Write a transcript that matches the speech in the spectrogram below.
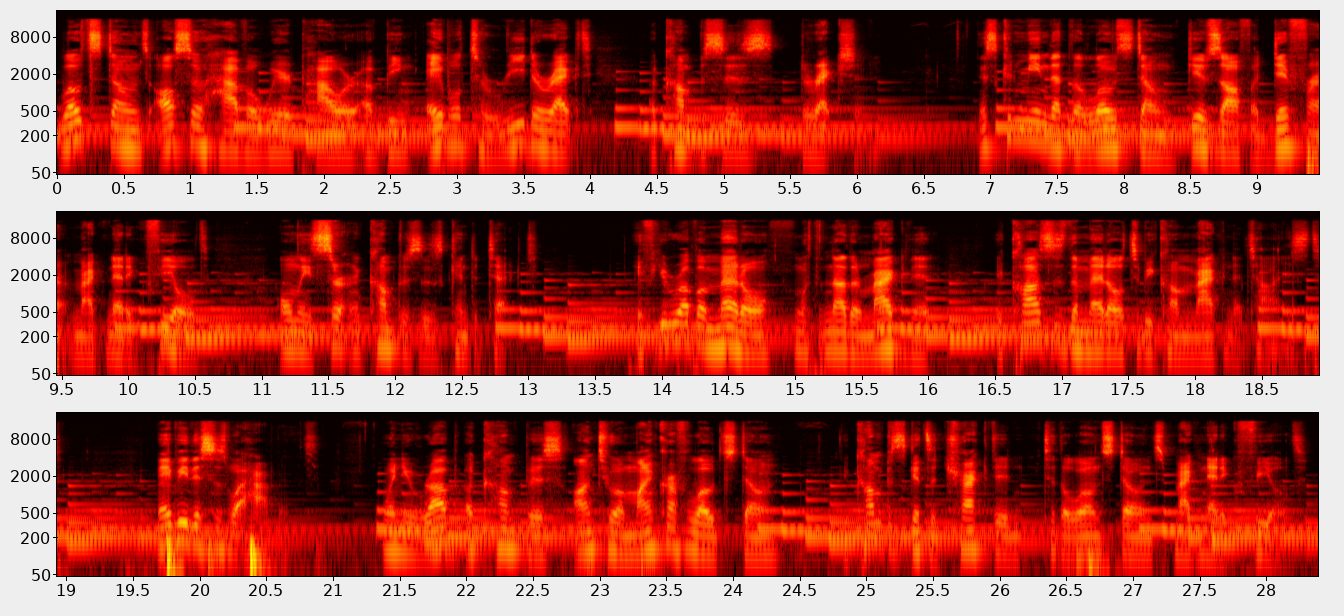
Lodestones also have a weird power of being able to redirect a compass's direction. This could mean that the lodestone gives off a different magnetic field only certain compasses can detect. If you rub a metal with another magnet, it causes the metal to become magnetized. Maybe this is what happens. When you rub a compass onto a Minecraft lodestone, the compass gets attracted to the lodestone's magnetic field.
